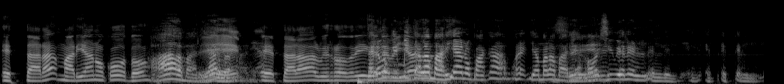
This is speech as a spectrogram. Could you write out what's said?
estará Mariano Coto. Ah, Mariano. Eh, Mariano. Estará Luis Rodríguez. Tenemos que invitar a. Mariano para acá. Bueno, llámala a Mariano. Sí. A ver si viene el, el, el, el- este, el-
